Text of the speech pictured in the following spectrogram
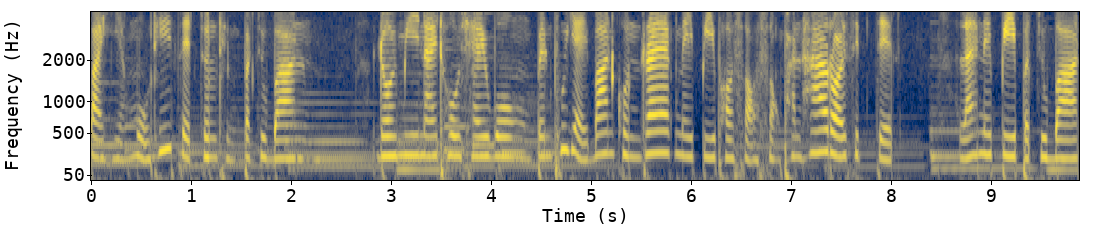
ป่าเหียงหมู่ที่ 7 จนถึงปัจจุบัน โดยมีนายโทชัยวงศ์เป็นผู้ใหญ่บ้านคนแรกในปีพศ 2517 และในปีปัจจุบัน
